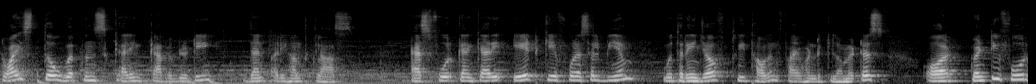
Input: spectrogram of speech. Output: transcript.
twice the weapons carrying capability than Arihant class. S4 can carry 8 K4 SLBM with a range of 3500 km or 24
